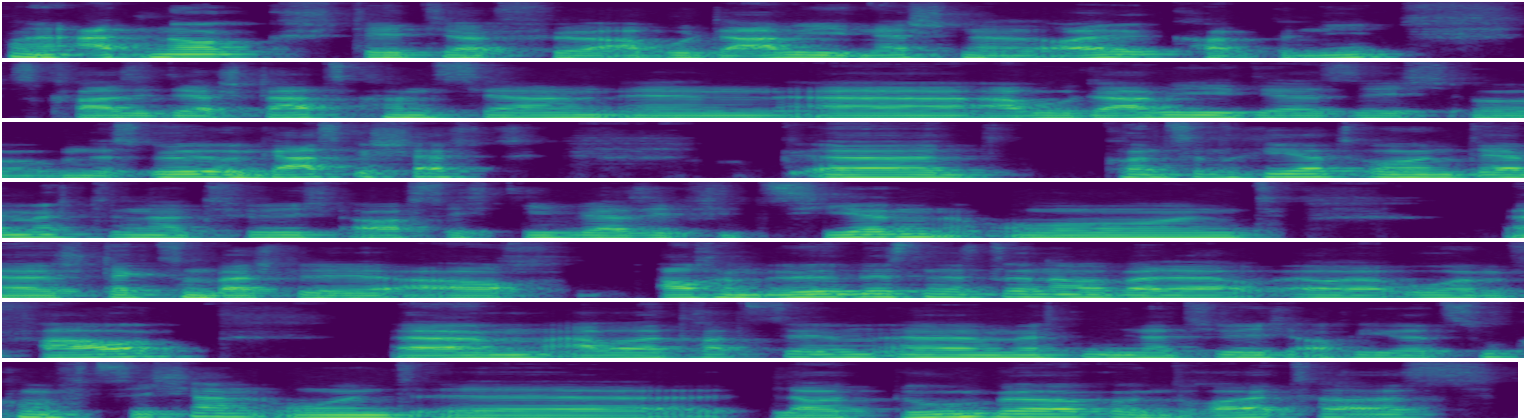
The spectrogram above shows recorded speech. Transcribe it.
ADNOC steht ja für Abu Dhabi National Oil Company. Ist quasi der Staatskonzern in äh, Abu Dhabi, der sich äh, um das Öl- und Gasgeschäft äh, konzentriert und der möchte natürlich auch sich diversifizieren und äh, steckt zum Beispiel auch, auch im Ölbusiness drin, aber bei der äh, OMV. Ähm, aber trotzdem äh, möchten die natürlich auch ihre Zukunft sichern und äh, laut Bloomberg und Reuters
